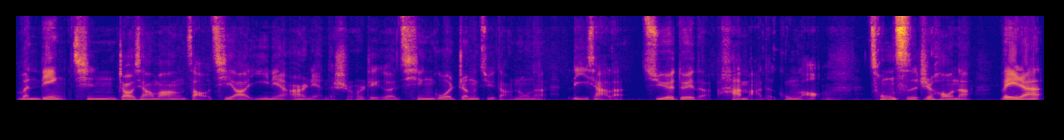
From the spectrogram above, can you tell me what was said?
稳定秦昭襄王早期啊一年二年的时候，这个秦国政局当中呢，立下了绝对的汗马的功劳。从此之后呢，魏然，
